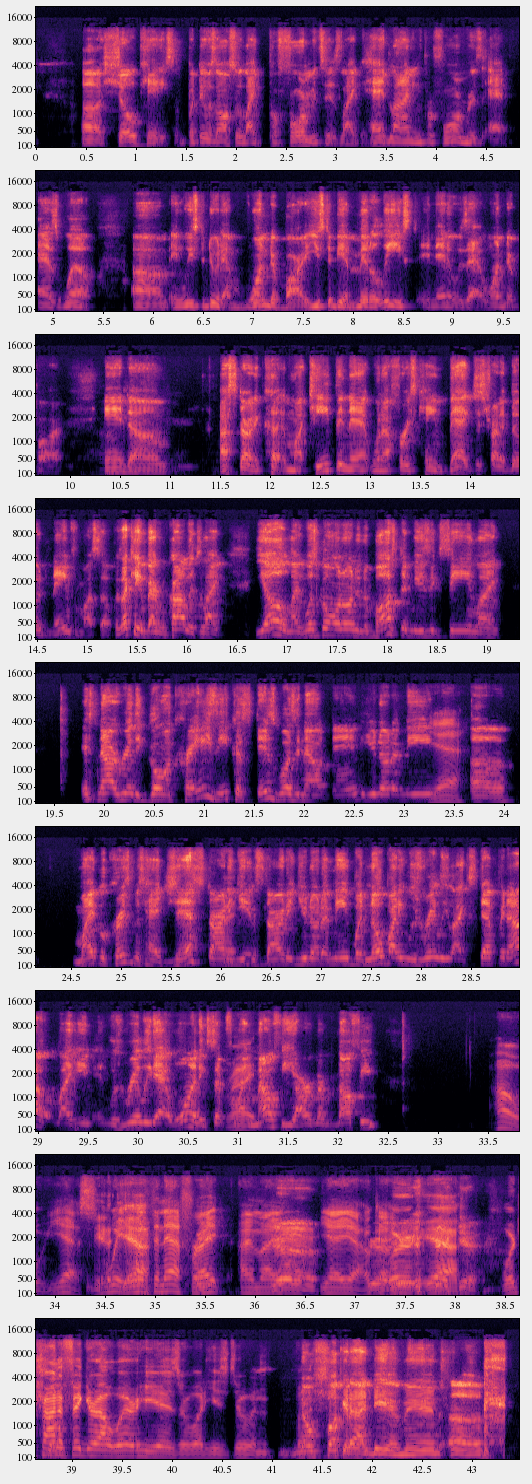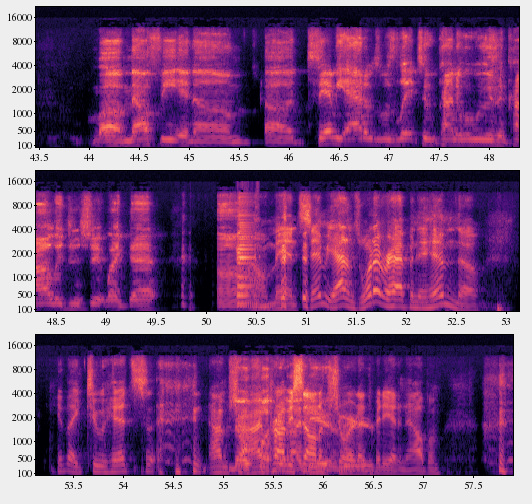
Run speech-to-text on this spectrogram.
uh, showcase, but there was also like performances, like headlining performers at as well. Um, and we used to do it at Wonder Bar. It used to be at Middle East, and then it was at Wonder Bar. And um, I started cutting my teeth in that when I first came back, just trying to build a name for myself. Because I came back from college, like, yo, like, what's going on in the Boston music scene? Like, it's not really going crazy because Stizz wasn't out then. You know what I mean? Yeah, Uh, Michael Christmas had just started getting started. You know what I mean? But nobody was really like stepping out. Like it, it was really that one, except for Right. like Malfi. I remember Malfi. Oh yes. Yeah, Wait, yeah. with an F, right? I might. Yeah. Yeah, yeah. Okay. We're- yeah. yeah. We're trying to figure out where he is or what he's doing. No fucking idea, man. Uh, uh, Malfi and um, uh, Sammy Adams was lit too, kind of when we was in college and shit like that. Oh Um, man, Sammy Adams. Whatever happened to him though? He had like two hits. I'm sure. I'm fucking probably selling him idea, short. I bet he had an album.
